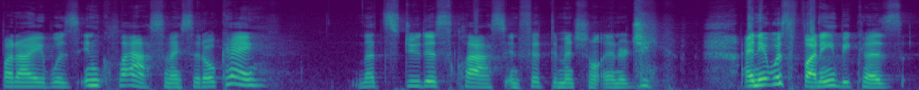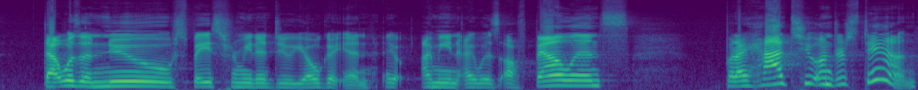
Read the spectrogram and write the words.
But I was in class and I said, okay, let's do this class in fifth dimensional energy. and it was funny because that was a new space for me to do yoga in. I mean, I was off balance, but I had to understand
